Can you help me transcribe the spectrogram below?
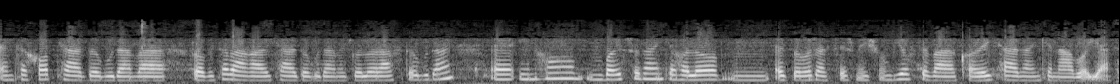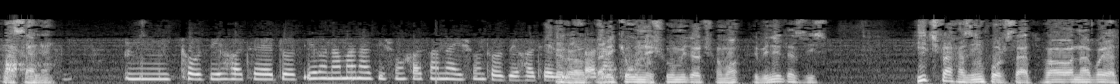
انتخاب کرده بودن و رابطه برقرار کرده بودن و جلو رفته بودن اینها باعث شدن که حالا ازدواج از چشم ایشون بیفته و کاری کردن که نباید. مثلا. توضیحات جزئی رو نه من از ایشون خواستم نه ایشون توضیحات علمی چرا دادن. برای که اون نشون می‌داد شما ببینید عزیز هیچ وقت از این فرصت ها نباید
